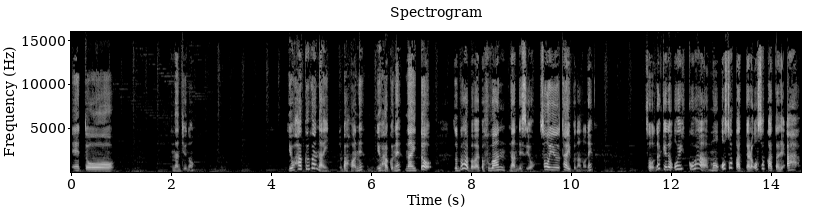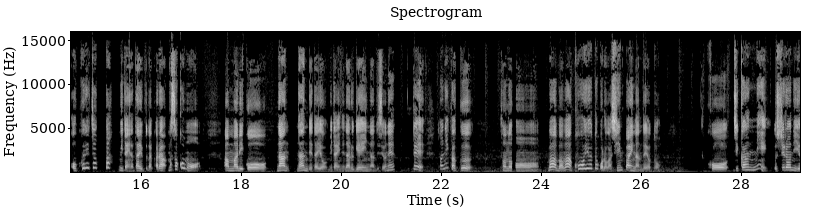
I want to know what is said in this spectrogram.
えっ、ー、と、なんていうの？余白がない、バッファーね、余白ね、ないと、バーバーはやっぱ不安なんですよ。そういうタイプなのね。そう。だけど、甥っ子は、もう遅かったら遅かったで、あ、遅れちゃったみたいなタイプだから、まあ、そこも、あんまりこう、なん、なんでだよみたいになる原因なんですよね。で、とにかく、その、バーバはこういうところが心配なんだよと。こう、時間に後ろに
